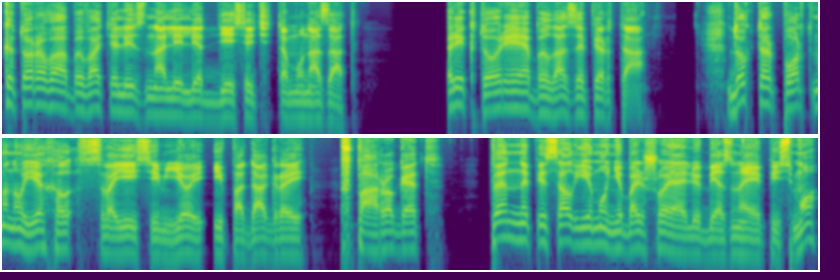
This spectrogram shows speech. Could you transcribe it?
которого обыватели знали лет десять тому назад. Ректория была заперта. Доктор Портман уехал с своей семьей и подагрой в Парогет. Пен написал ему небольшое любезное письмо,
